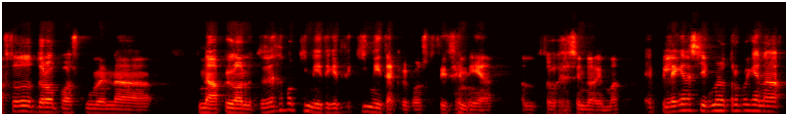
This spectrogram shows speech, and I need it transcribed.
αυτόν τον τρόπο ας πούμε, να, να απλώνεται. Δεν θα πω κινείται, γιατί δεν κινείται ακριβώς αυτή η ταινία, αν το βγάζει νόημα. Επιλέγει ένα συγκεκριμένο τρόπο για να,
